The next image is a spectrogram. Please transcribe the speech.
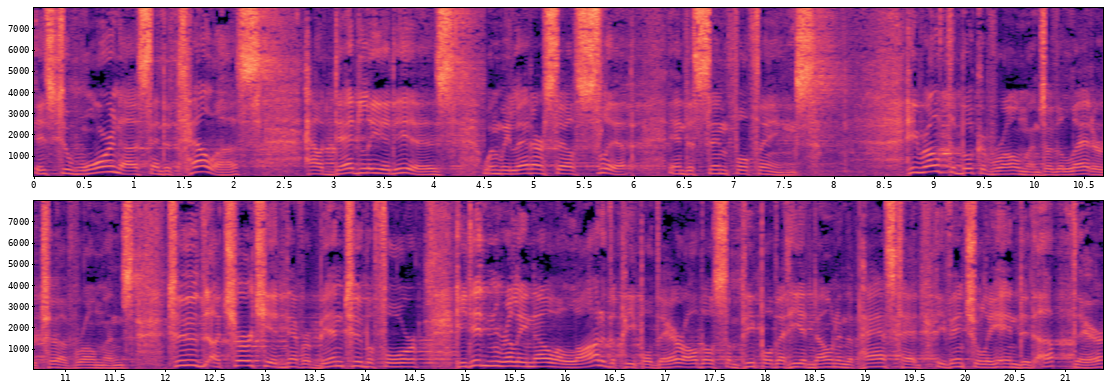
is to warn us and to tell us how deadly it is when we let ourselves slip into sinful things. He wrote the book of Romans, or the letter to, of Romans, to a church he had never been to before. He didn't really know a lot of the people there, although some people that he had known in the past had eventually ended up there.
